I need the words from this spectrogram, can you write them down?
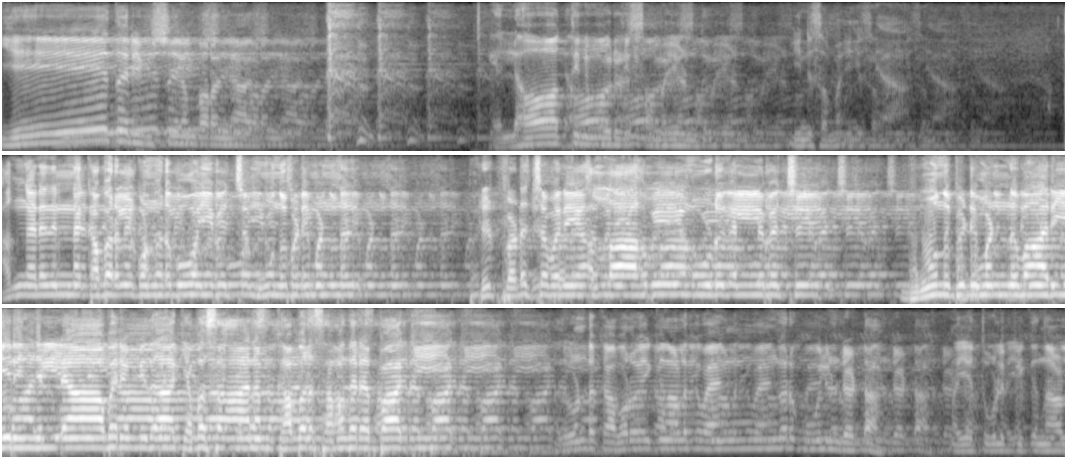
ഏതൊരു വിഷയം പറഞ്ഞാൽ എല്ലാത്തിനും ഒരു സമയമുണ്ട്. ഇനി സമയമില്ല. അങ്ങനെ നിന്നെ കബറിൽ കൊണ്ടുപോയി വെച്ച് മൂന്ന് പിടി മണ്ണ് പടച്ചവനെ അള്ളാഹുവേ മൂടുകല്ല് വെച്ച് മൂന്ന് പിടി മണ്ണ് വാരിയെരിഞ്ഞ് എല്ലാവരും ഇതാക്കി അവസാനം കബർ സമതരപ്പാക്കി. അതുകൊണ്ട് കബർ വയ്ക്കുന്ന ആൾക്ക് ഭയങ്കര കൂലുണ്ട് കേട്ടാ. മയ്യത്ത് കുളിപ്പിക്കുന്ന ആൾ.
